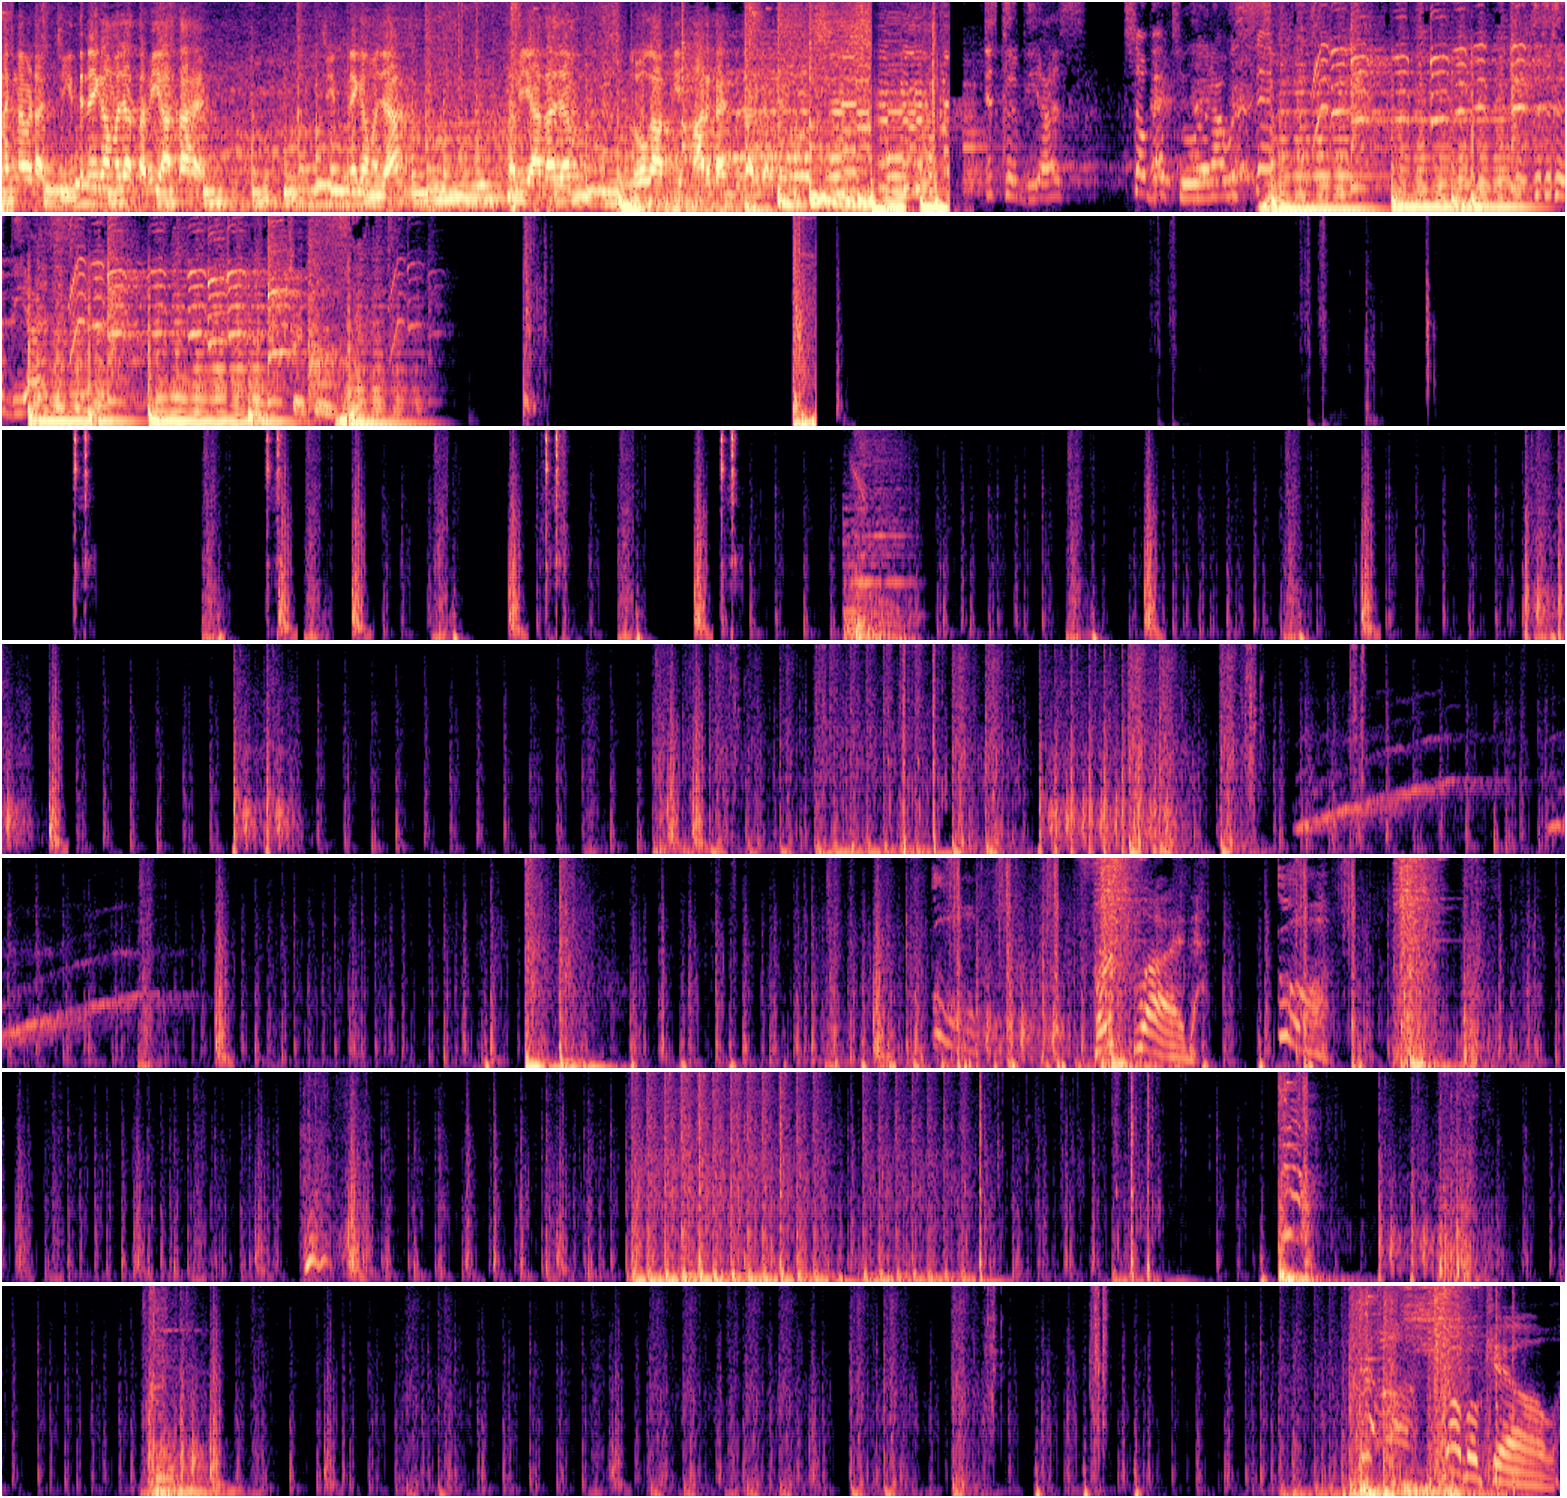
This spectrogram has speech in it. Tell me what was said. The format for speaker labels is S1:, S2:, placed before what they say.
S1: कनक ना बेटा जीतने का मज़ा तभी आता है। जीतने का मज़ा तभी आता है जब लोग आपकी हार का इंतज़ार करते हैं।
S2: Blood. Double kill.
